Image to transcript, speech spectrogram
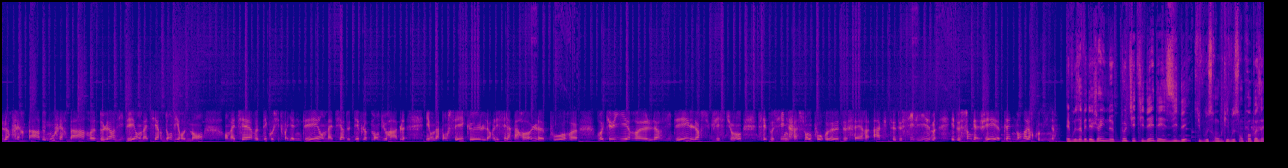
leur faire part, de nous faire part de leurs idées en matière d'environnement, en matière d'éco-citoyenneté, en matière de développement durable. Et on a pensé que leur laisser la parole pour euh, recueillir euh, leurs idées, leurs suggestions, c'était aussi une façon pour eux de faire acte de civisme et de s'engager pleinement dans leur commune. Et vous avez déjà une petite idée des idées qui vous sont, qui vous sont proposées?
